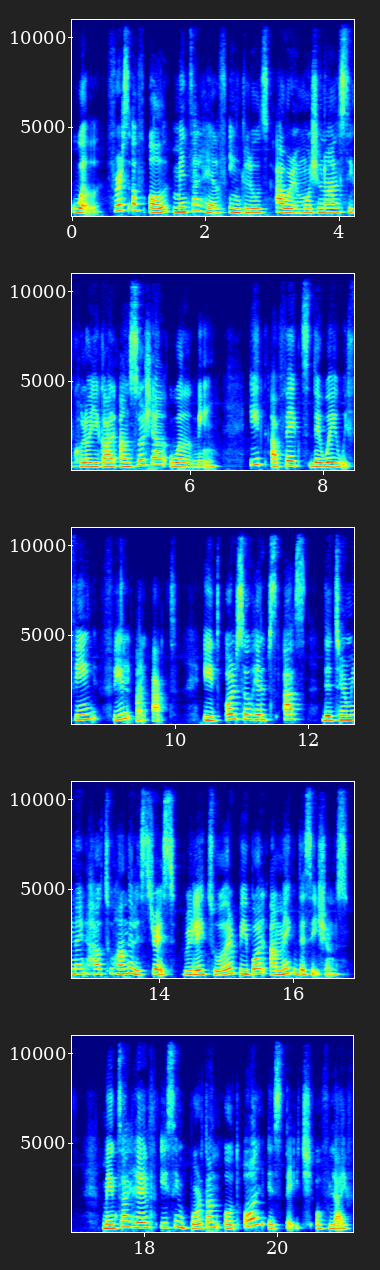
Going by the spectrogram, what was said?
Well, first of all, mental health includes our emotional, psychological, and social well being. It affects the way we think, feel, and act. It also helps us determine how to handle stress, relate to other people, and make decisions. Mental health is important at all stages of life.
